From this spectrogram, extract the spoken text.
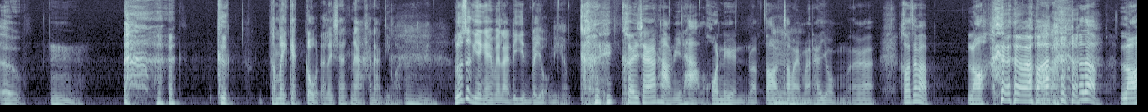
เออคือทำไมแกโกรธอะไรฉันนักหนาขนาดนี้วะรู้สึกยังไงเวลาได้ยินประโยคนี้ครับเคยเคยใช้คำถามนี้ถามคนอื่น แบบตอนสมัยมัธยมแล้วก็เขาจะแบบเหรอก็จะแบบเหรอ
